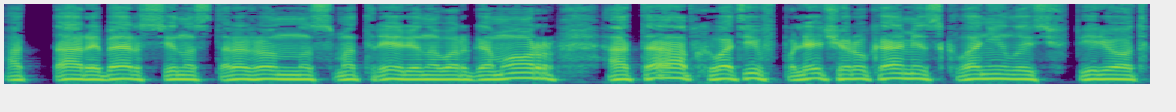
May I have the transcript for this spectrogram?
Аттар и Берси настороженно смотрели на Варгамор, а та, обхватив плечи руками, склонилась вперед.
